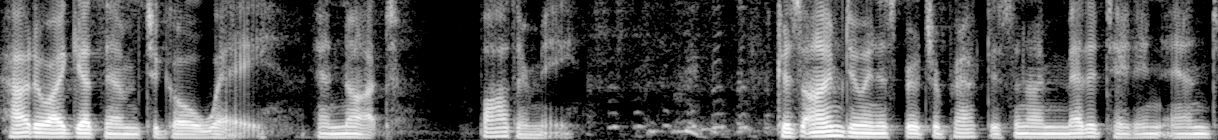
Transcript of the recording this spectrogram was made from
how do I get them to go away and not bother me? because I'm doing a spiritual practice and I'm meditating and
